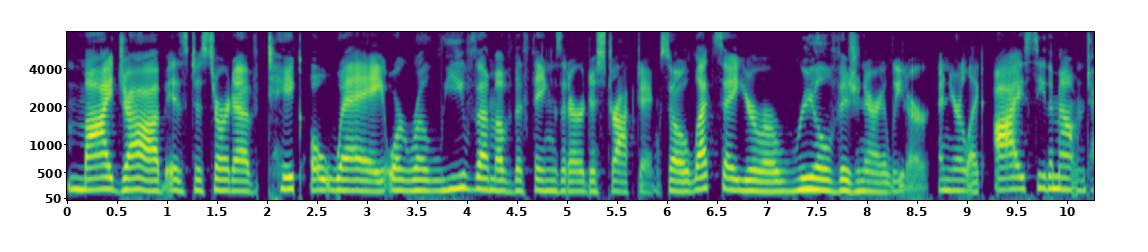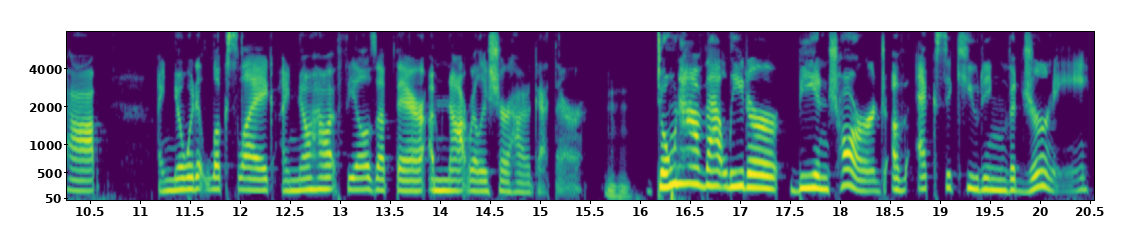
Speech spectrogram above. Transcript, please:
my job is to sort of take away or relieve them of the things that are distracting. So let's say you're a real visionary leader and you're like, I see the mountaintop. I know what it looks like. I know how it feels up there. I'm not really sure how to get there. Mm-hmm. Don't have that leader be in charge of executing the journey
